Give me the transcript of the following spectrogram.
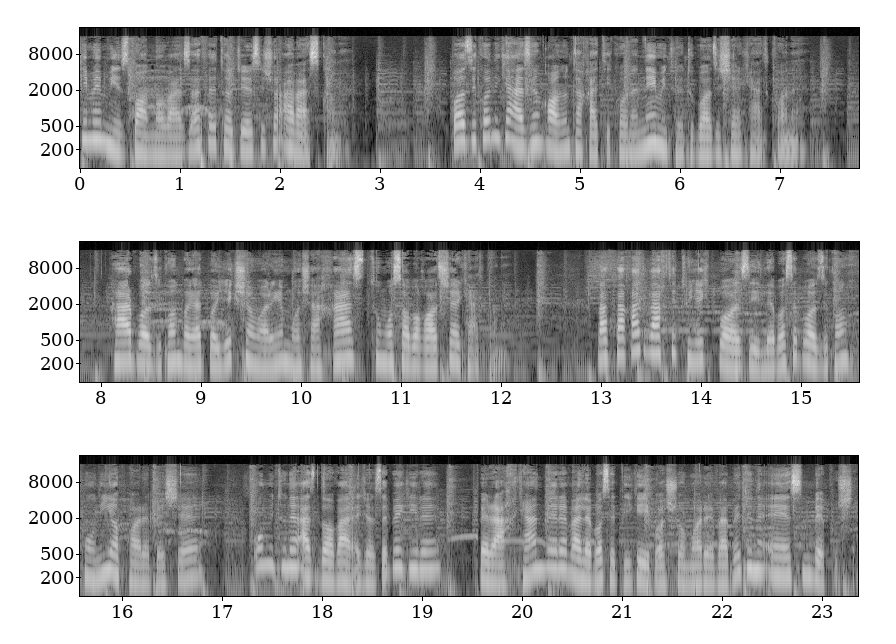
تیم میزبان موظفه تا جرسیشو عوض کنه. بازیکنی که از این قانون تخطی کنه نمی‌تونه تو بازی شرکت کنه. هر بازیکن باید با یک شماره مشخص تو مسابقات شرکت کنه. و فقط وقتی تو یک بازی لباس بازیکن خونی یا پاره بشه، او می‌تونه از داور اجازه بگیره به رخکن بره و لباس دیگه با شماره و بدون اسم بپوشه.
